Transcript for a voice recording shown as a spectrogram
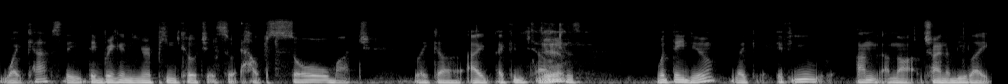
Whitecaps they they bring in European coaches, so it helps so much. Like uh, I I can tell Yeah. What they do, like if you, I'm I'm not trying to be like,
